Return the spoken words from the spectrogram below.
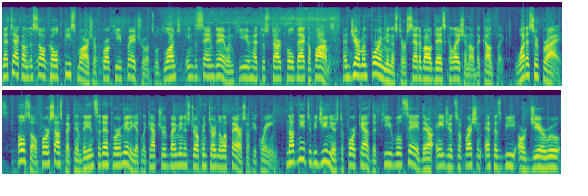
The attack on the so-called Peace March of pro-Kiev patriots was launched in the same day when Kiev had to start pullback of arms, and German foreign minister said about the escalation of the conflict. What a surprise! Also, four suspects in the incident were immediately captured by Ministry of Internal Affairs of Ukraine. Not need to be genius to forecast that Kiev will say they are agents of Russian FSB or GRU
